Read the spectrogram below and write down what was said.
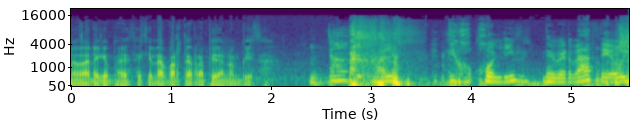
Bueno, dale que parece que la parte rápida no empieza. Ah, vale. Digo, jolín, de verdad, eh, hoy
